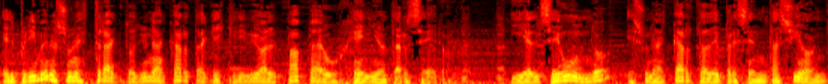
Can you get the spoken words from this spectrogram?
El primero es un extracto de una carta que escribió al Papa Eugenio III y el segundo es una carta de presentación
